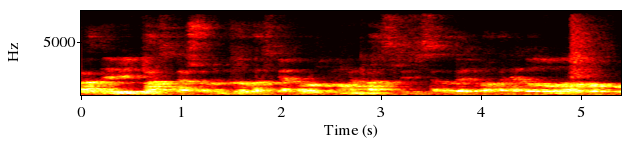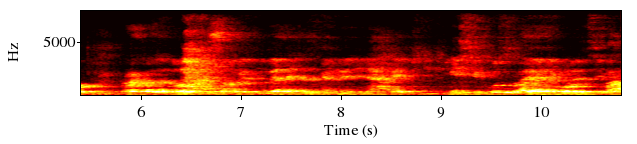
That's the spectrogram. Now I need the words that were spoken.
ради від 21.25 року номер 2051 про надання дозволу на розробку проекту землеустрою щодо відведення земельної ділянки в місті Кус в районі вулиці Івана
